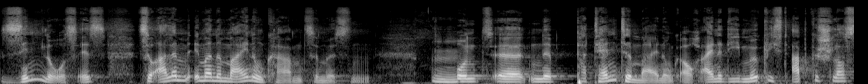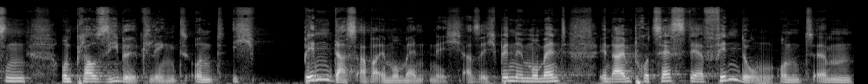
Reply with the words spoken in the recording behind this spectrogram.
sinnlos ist, zu allem immer eine Meinung haben zu müssen. Mhm. Und äh, eine patente Meinung auch, eine, die möglichst abgeschlossen und plausibel klingt. Und ich bin das aber im Moment nicht. Also ich bin im Moment in einem Prozess der Findung und ähm,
